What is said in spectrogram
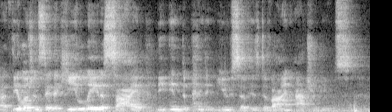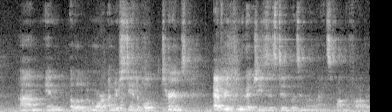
Uh, theologians say that he laid aside the independent use of his divine attributes. Um, in a little bit more understandable terms, everything that Jesus did was in reliance upon the Father.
